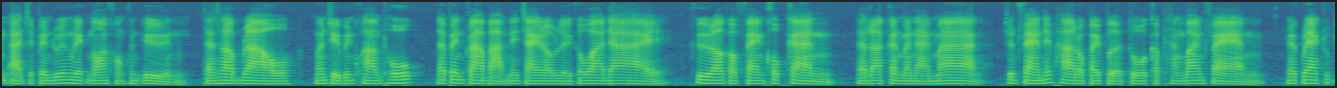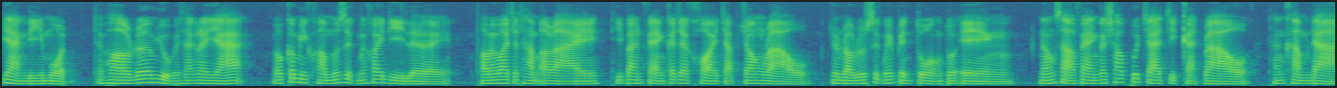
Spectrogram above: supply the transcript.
มันอาจจะเป็นเรื่องเล็กน้อยของคนอื่น แต่สำหรับเรามันถือเป็นความทุกข์ และเป็นตราบาปในใจเราเลยก็ว่าได้ คือเรากับแฟนคบกัน และรักกันมานานมาก จนแฟนได้พาเราไปเปิดตัวกับทางบ้านแฟน แรกๆทุกอย่างดีหมด แต่พอเริ่มอยู่ไปสักระยะ เราก็มีความรู้สึกไม่ค่อยดีเลยเพราะไม่ว่าจะทำอะไรที่บ้านแฟนก็จะคอยจับจ้องเรา จนเรารู้สึกไม่เป็นตัวของตัวเอง น้องสาวแฟนก็ชอบพูดจาจิกกัดเรา ทั้งคำด่า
